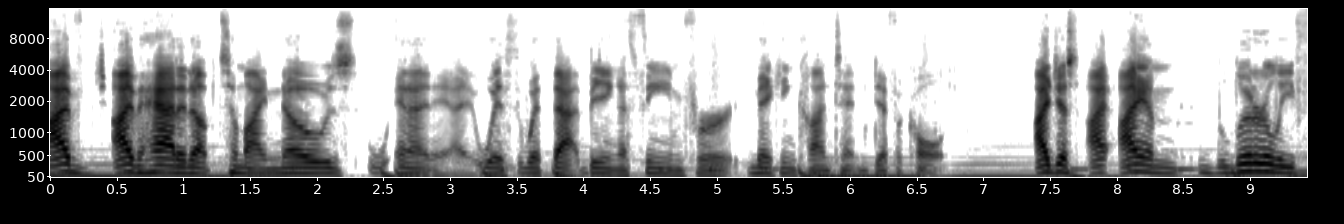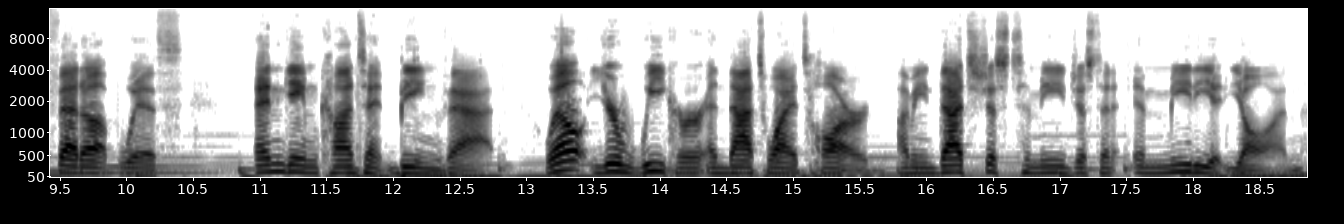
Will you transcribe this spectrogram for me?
i've i've had it up to my nose and I, with with that being a theme for making content difficult I just I, I am literally fed up with endgame content being that. Well, you're weaker and that's why it's hard. I mean, that's just to me just an immediate yawn.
